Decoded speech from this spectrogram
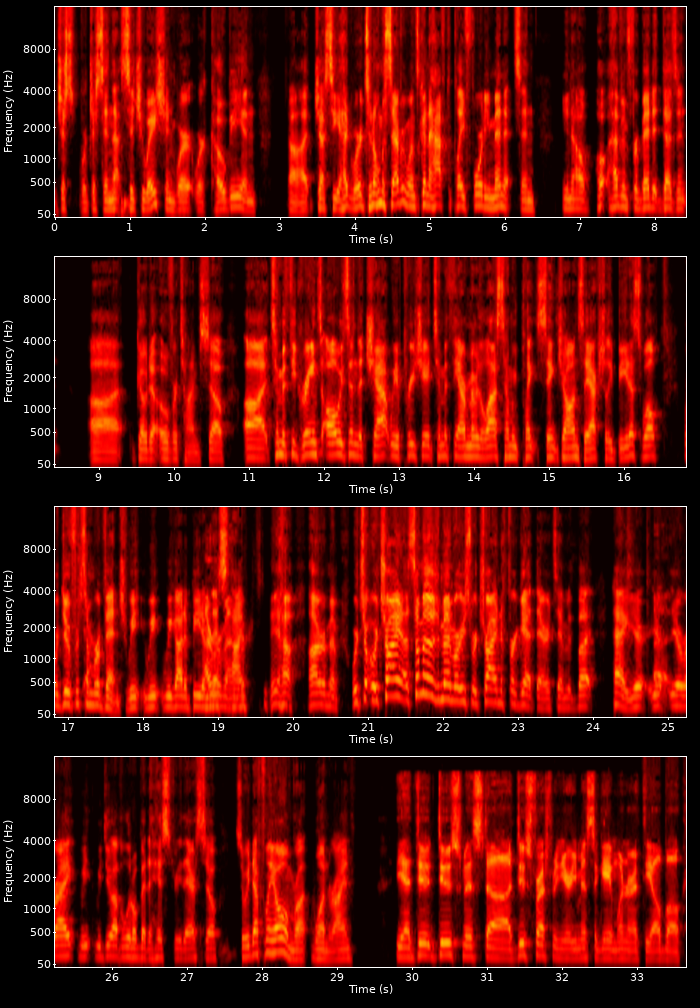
just we're just in that situation where where Kobe and uh, Jesse Edwards and almost everyone's going to have to play forty minutes, and you know, heaven forbid it doesn't uh, go to overtime. So uh, Timothy Green's always in the chat. We appreciate Timothy. I remember the last time we played St. John's, they actually beat us. Well, we're due for some revenge. We we we got to beat them I this remember. time. Yeah, I remember. We're tr- we're trying some of those memories we're trying to forget there, Tim. But hey, you're you're, uh, you're right. We we do have a little bit of history there, so so we definitely owe him one, Ryan. Yeah, Deuce missed uh Deuce freshman year. He missed a game winner at the elbow.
